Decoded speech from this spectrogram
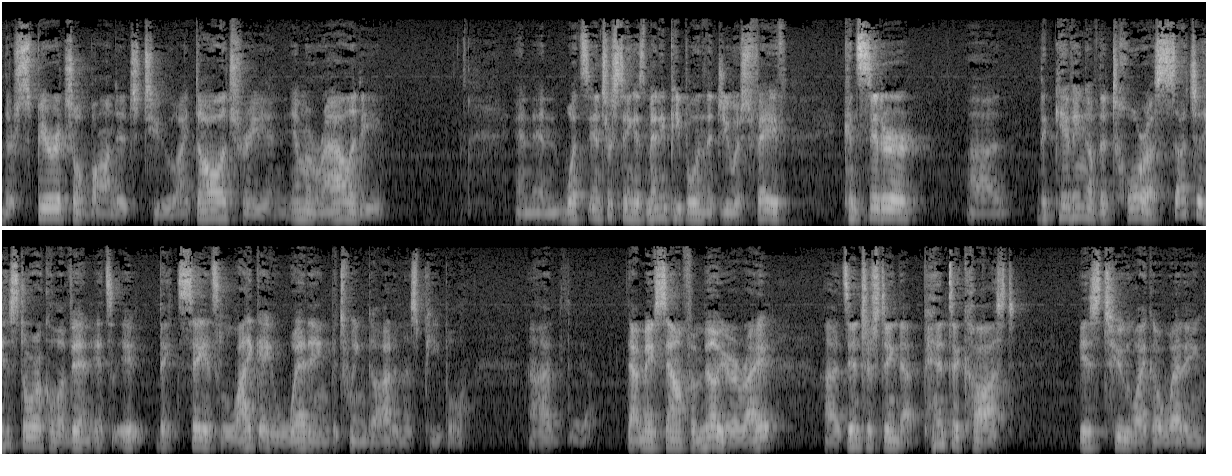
their spiritual bondage to idolatry and immorality. And, and what's interesting is many people in the Jewish faith consider uh, the giving of the Torah such a historical event. It's, it, they say it's like a wedding between God and his people. Uh, that may sound familiar, right? Uh, it's interesting that Pentecost is too like a wedding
